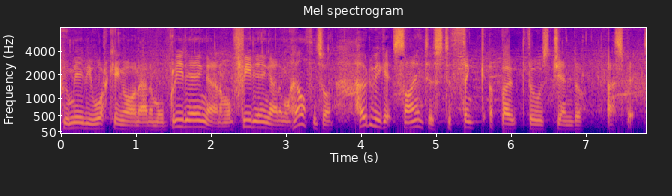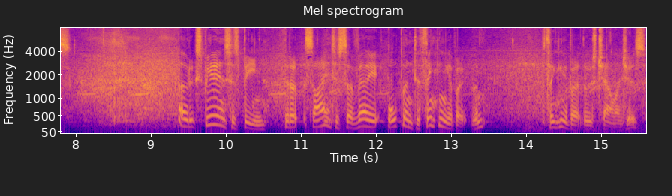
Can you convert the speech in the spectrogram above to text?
who may be working on animal breeding, animal feeding, animal health, and so on. How do we get scientists to think about those gender aspects? Our experience has been that scientists are very open to thinking about them, thinking about those challenges,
